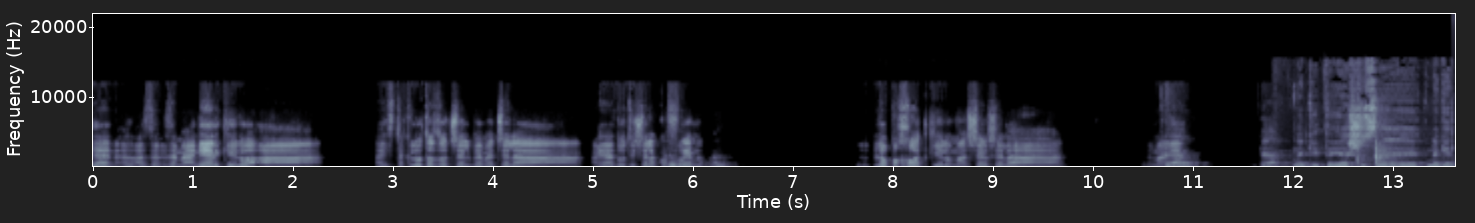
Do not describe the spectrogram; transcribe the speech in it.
כן, אז זה, זה מעניין, כאילו, ה, ההסתכלות הזאת של באמת של ה, היהדות היא של הכופרים, אבל... לא פחות, כאילו, מאשר של ה... זה מעניין. כן. כן. נגיד יש איזה, נגיד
